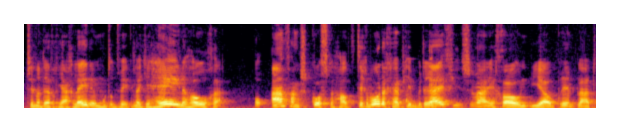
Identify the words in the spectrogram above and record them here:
20, 30 jaar geleden moet ontwikkelen, dat je hele hoge aanvangskosten had. Tegenwoordig heb je bedrijfjes waar je gewoon jouw printplaat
